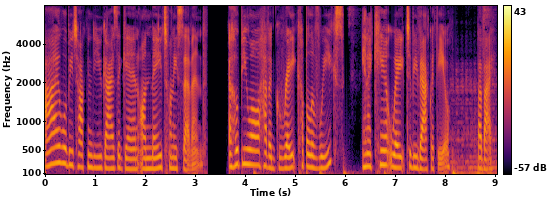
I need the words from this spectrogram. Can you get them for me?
I will be talking to you guys again on May 27th. I hope you all have a great couple of weeks, and I can't wait to be back with you. Bye bye.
